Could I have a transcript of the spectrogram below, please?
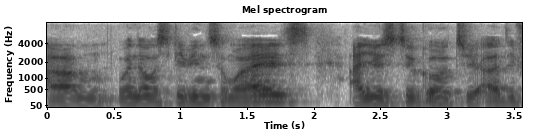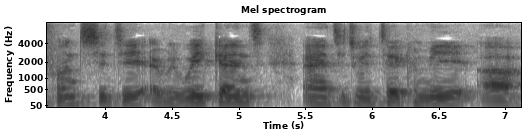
um, when I was living somewhere else, I used to go to a different city every weekend, and it will take me, uh,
